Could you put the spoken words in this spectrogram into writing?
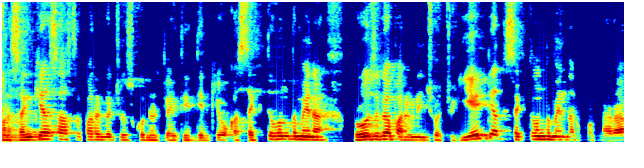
మన సంఖ్యాశాస్త్ర పరంగా చూసుకున్నట్లయితే దీనికి ఒక శక్తివంతమైన రోజుగా పరిగణించవచ్చు. ఏంటి అంత శక్తివంతమైనది అనుకుంటున్నారా?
